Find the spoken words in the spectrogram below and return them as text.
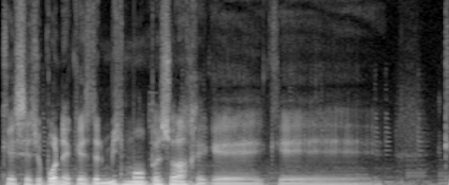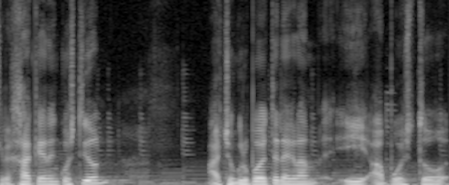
que se supone que es del mismo personaje que, que, el hacker en cuestión. Ha hecho un grupo de Telegram y ha puesto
